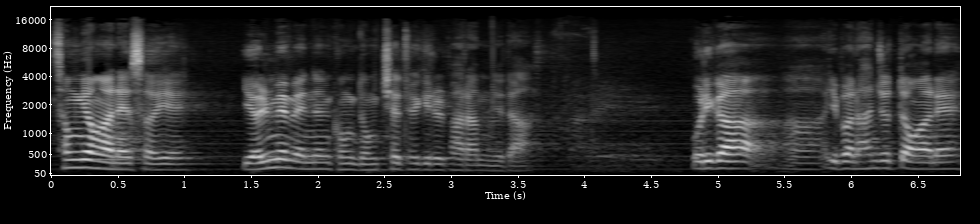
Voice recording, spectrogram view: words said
성령 안에서의 열매 맺는 공동체 되기를 바랍니다. 우리가 아, 이번 한 주 동안에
